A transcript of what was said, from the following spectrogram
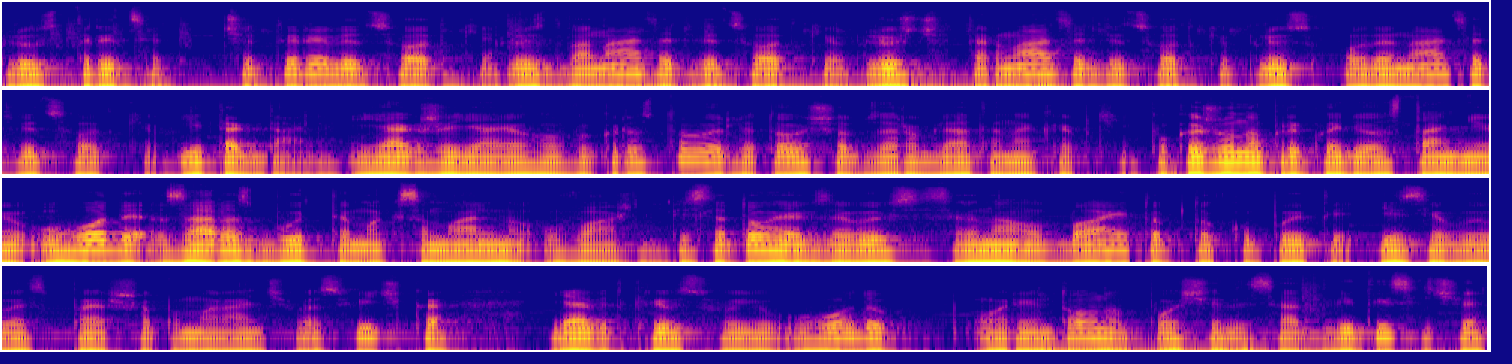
плюс 34%, плюс 12%, плюс 14%, плюс 11% і так далі. І як же я його використовую для того, щоб заробляти на крипті? Покажу на прикладі останньої угоди. Зараз будьте максимально уважні. Після того, як з'явився сигнал buy, тобто купити, і з'явилась перша помаранчева свічка, я відкрив свою угоду орієнтовно по 62 тисячі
